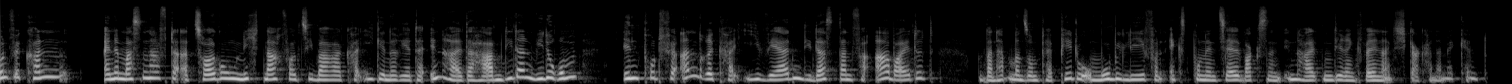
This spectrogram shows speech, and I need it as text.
Und wir können eine massenhafte Erzeugung nicht nachvollziehbarer KI-generierter Inhalte haben, die dann wiederum Input für andere KI werden, die das dann verarbeitet. Und dann hat man so ein Perpetuum mobile von exponentiell wachsenden Inhalten, deren Quellen eigentlich gar keiner mehr kennt.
